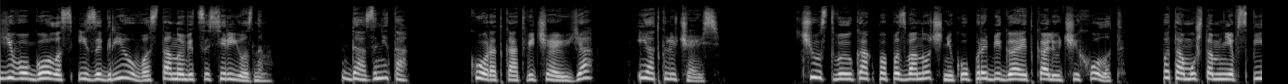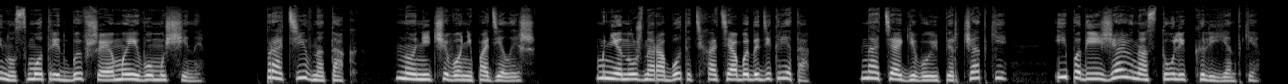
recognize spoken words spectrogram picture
Его голос из игривого становится серьезным. «Да, занята». Коротко отвечаю я и отключаюсь. Чувствую, как по позвоночнику пробегает колючий холод, потому что мне в спину смотрит бывшая моего мужчины. Противно так, но ничего не поделаешь. Мне нужно работать хотя бы до декрета. Натягиваю перчатки и подъезжаю на стуле к клиентке.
